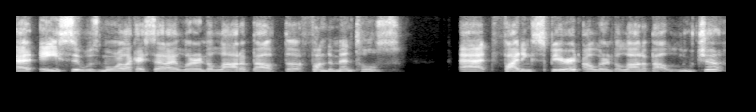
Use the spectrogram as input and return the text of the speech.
at Ace, it was more like I said, I learned a lot about the fundamentals. At Fighting Spirit, I learned a lot about lucha.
